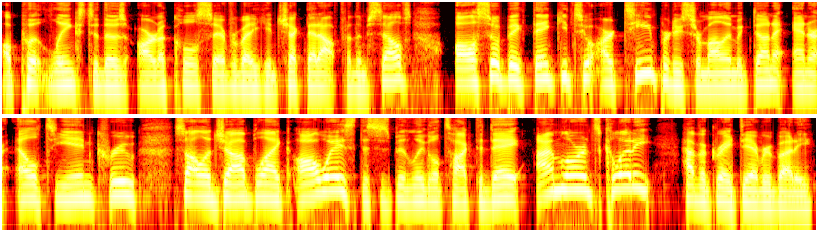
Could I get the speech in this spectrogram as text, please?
I'll put links to those articles so everybody can check that out for themselves. Also, big thank you to our team producer, Molly McDonough, and our LTN crew. Solid job like always. This has been Legal Talk Today. I'm Lawrence Colletti. Have a great day, everybody.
